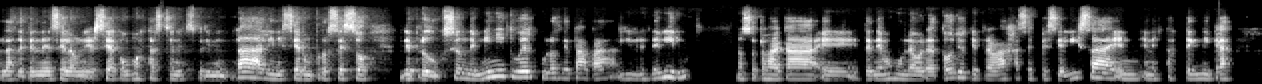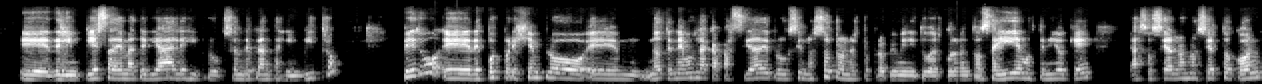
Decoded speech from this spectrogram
las dependencias de la universidad como estación experimental, iniciar un proceso de producción de mini tubérculos de papa libres de virus, nosotros acá eh, tenemos un laboratorio que trabaja, se especializa en, estas técnicas eh, de limpieza de materiales y producción de plantas in vitro, pero eh, después, por ejemplo, no tenemos la capacidad de producir nosotros nuestro propio mini tubérculo. Entonces ahí hemos tenido que asociarnos, ¿no es cierto?, con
